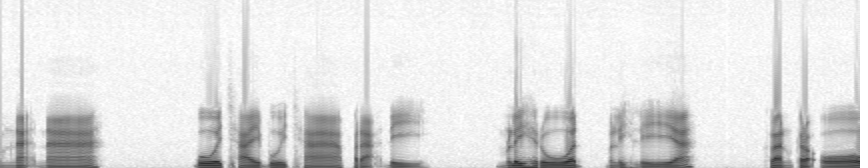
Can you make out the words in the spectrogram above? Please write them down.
មណាក់ណាបួឆៃបួឆាប្រាក់ឌីម្លិះរួតម្លិះលាក្លិនក្រអូប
